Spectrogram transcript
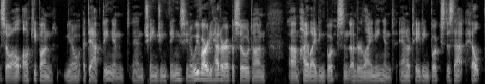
so I'll I'll keep on you know adapting and and changing things. You know, we've already had our episode on um, highlighting books and underlining and annotating books. Does that help?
